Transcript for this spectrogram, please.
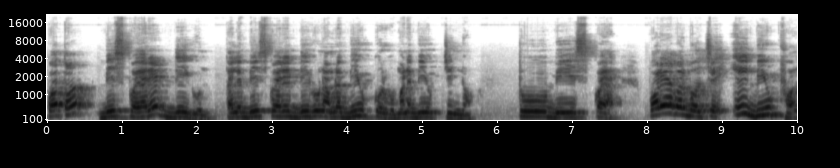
কত? বি স্কোয়ারের দ্বিগুণ। তাহলে বি স্কোয়ারের দ্বিগুণ আমরা বিয়োগ করব মানে বিয়োগ চিহ্ন। Two b square. পরে আবার বলছে, এই বিয়োগ ফল,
